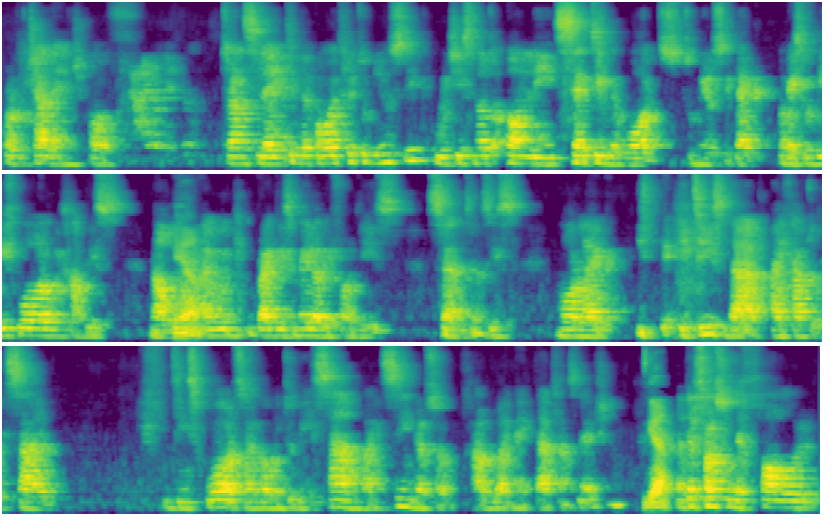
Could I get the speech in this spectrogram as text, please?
or the challenge of translating the poetry to music, which is not only setting the words to music. Like okay, so this word will have this note. Yeah. I would write this melody for this sentence. It's more like it, it is that I have to decide if these words are going to be sung by a singer. So how do I make that translation? yeah, But there's also the whole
